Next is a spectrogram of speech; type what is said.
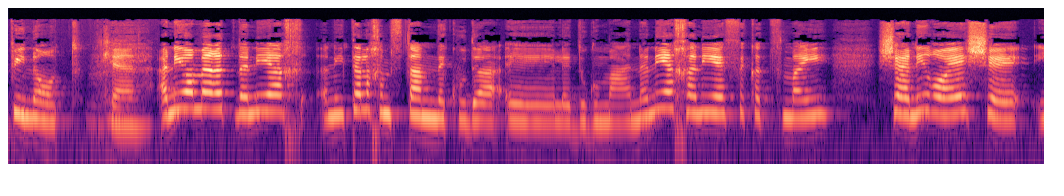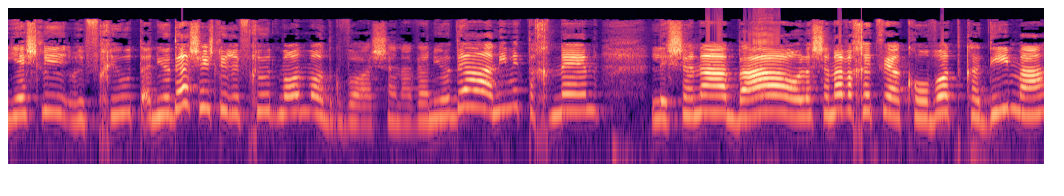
פינות. כן. אני אומרת, נניח, אני אתן לכם סתם נקודה אה, לדוגמה, נניח אני עסק עצמאי, שאני רואה שיש לי רווחיות, אני יודע שיש לי רווחיות מאוד מאוד גבוהה השנה, ואני יודע, אני מתכנן לשנה הבאה או לשנה וחצי הקרובות קדימה,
